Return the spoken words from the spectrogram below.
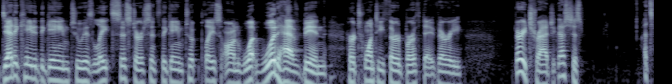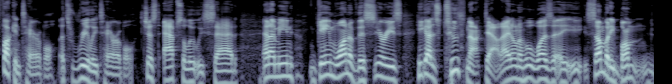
Dedicated the game to his late sister since the game took place on what would have been her 23rd birthday. Very, very tragic. That's just, that's fucking terrible. That's really terrible. Just absolutely sad. And I mean, game one of this series, he got his tooth knocked out. I don't know who it was. Somebody bumped,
